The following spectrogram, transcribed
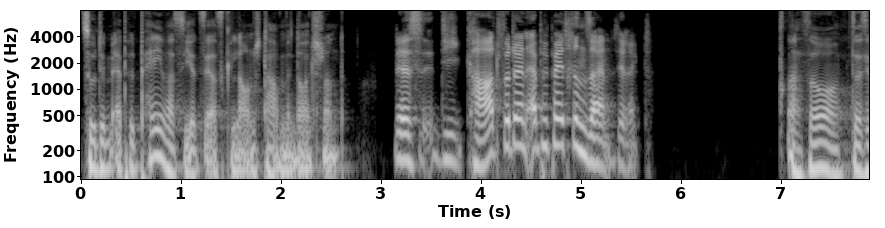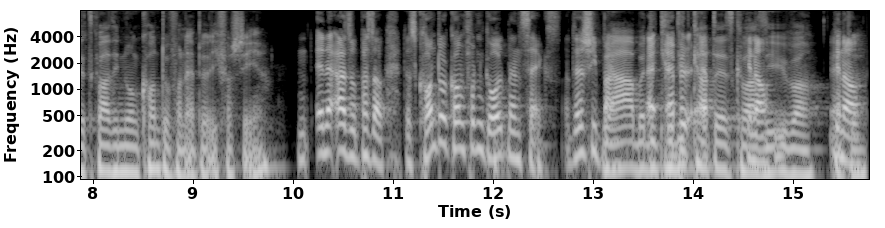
zu dem Apple Pay, was sie jetzt erst gelauncht haben in Deutschland. Das, die Card wird in Apple Pay drin sein, direkt. Ach so, das ist jetzt quasi nur ein Konto von Apple, ich verstehe. Äh, Also, pass auf, das Konto kommt von Goldman Sachs. Das ist die Bank. Ja, aber die Ä- Apple- Kreditkarte ist quasi genau. über Genau. Apple.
